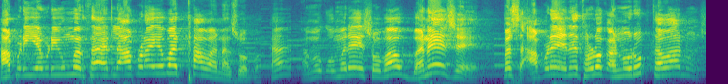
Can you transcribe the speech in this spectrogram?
આપણી એવડી ઉંમર થાય એટલે આપણા એવા જ થવાના સ્વભાવ. હા? અમુક ઉંમરે સ્વભાવ બને છે. બસ આપણે એને થોડોક અનુરૂપ થવાનું છે.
